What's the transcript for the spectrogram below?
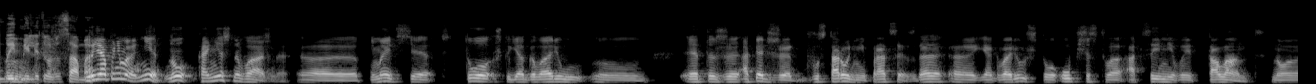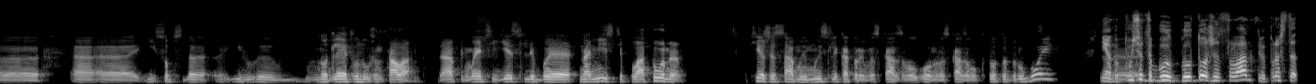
бы имели то же самое. Ну, я понимаю, нет, ну, конечно, важно. Э, понимаете, то, что я говорю э, это же, опять же, двусторонний процесс. Да? Э, я говорю, что общество оценивает талант, но, э, э, и, собственно, и, но для этого нужен талант. Да? Понимаете, если бы на месте Платона те же самые мысли, которые высказывал он, высказывал кто-то другой, не, ну пусть это был, был тоже талант, просто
